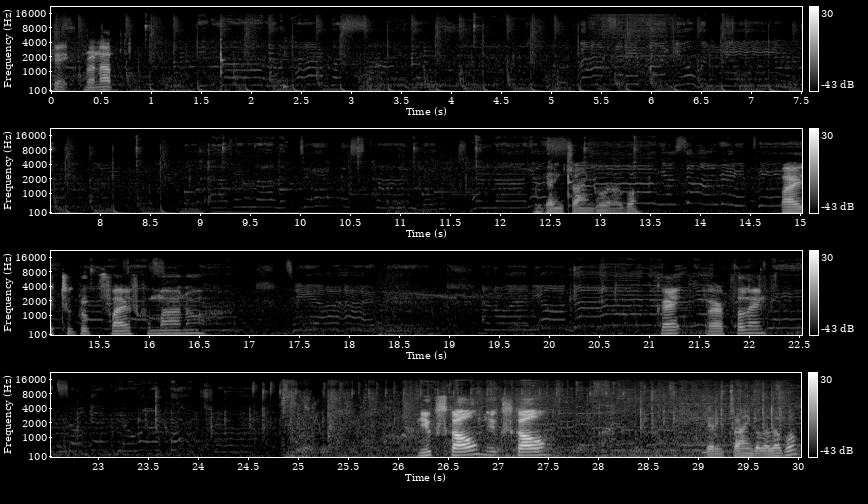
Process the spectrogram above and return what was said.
Okay, run up. I'm getting triangle elbow. Why to group 5 Kumano? Okay, we're pulling. Nuke skull, nuke skull. Getting triangle level?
